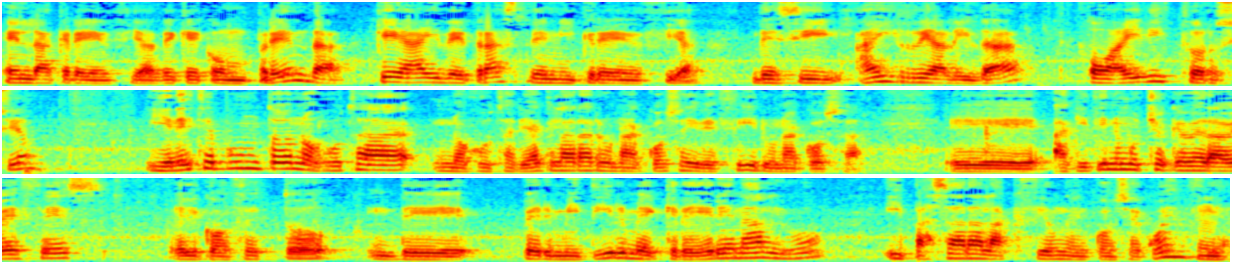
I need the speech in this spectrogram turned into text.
en la creencia, de que comprenda qué hay detrás de mi creencia, de si hay realidad o hay distorsión. Y en este punto nos, gusta, nos gustaría aclarar una cosa y decir una cosa. Eh, aquí tiene mucho que ver a veces el concepto de permitirme creer en algo y pasar a la acción en consecuencia.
